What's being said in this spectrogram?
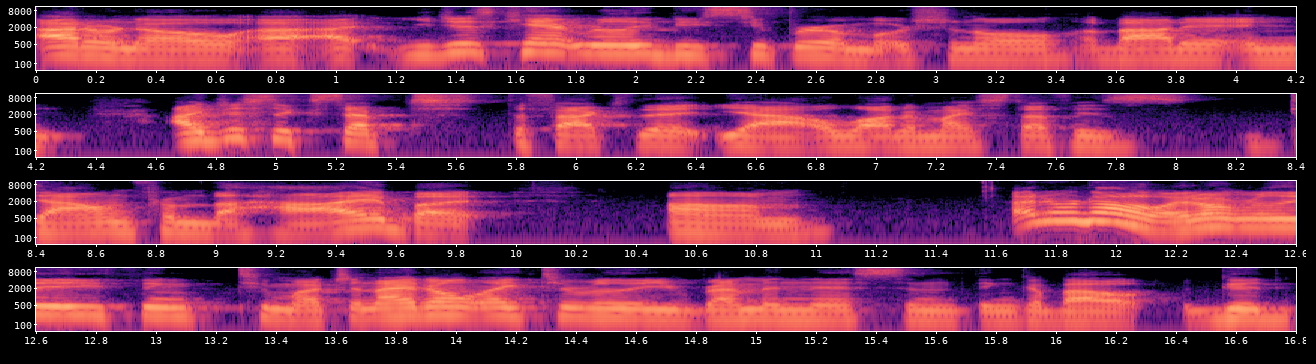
I don't know. Uh, I, you just can't really be super emotional about it, and I just accept the fact that yeah, a lot of my stuff is down from the high, but um, I don't know. I don't really think too much, and I don't like to really reminisce and think about good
